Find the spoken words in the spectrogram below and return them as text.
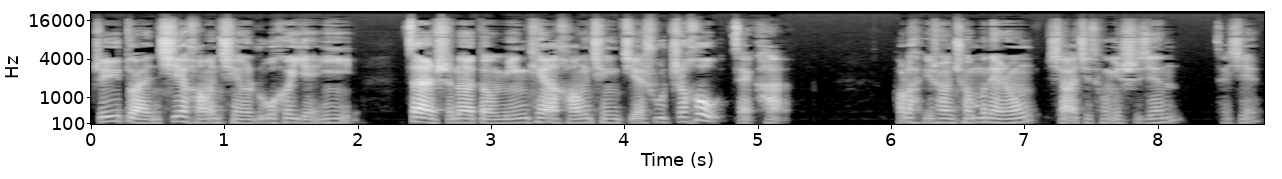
至于短期行情如何演绎，暂时呢等明天行情结束之后再看。好了，以上全部内容，下期同一时间再见。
